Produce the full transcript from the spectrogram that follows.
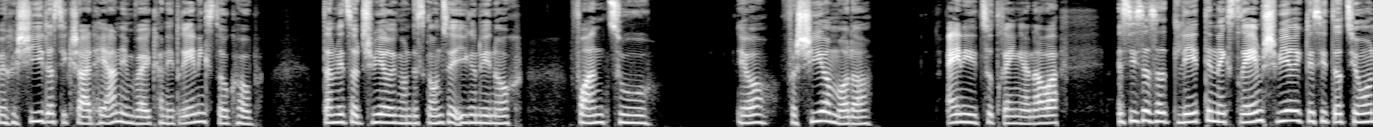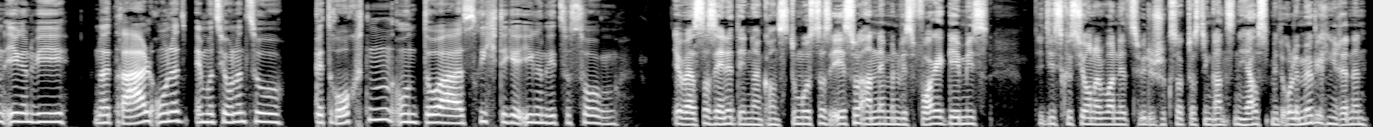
welche Ski dass ich gescheit hernehme, weil ich keine Trainingstag habe, dann wird es halt schwierig und das Ganze irgendwie noch vorn zu ja, verschirmen oder einzudrängen. Aber es ist als Athletin extrem schwierig, die Situation irgendwie neutral, ohne Emotionen zu betrachten und da das Richtige irgendwie zu sagen. Ich weiß, dass du eh nicht ändern kannst. Du musst das eh so annehmen, wie es vorgegeben ist. Die Diskussionen waren jetzt, wie du schon gesagt hast, den ganzen Herbst mit alle möglichen Rennen.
